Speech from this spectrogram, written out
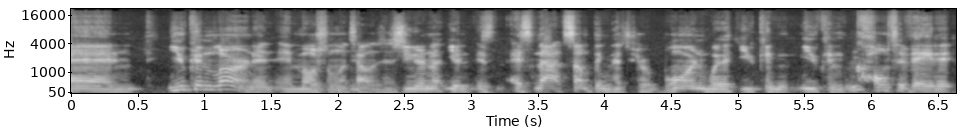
And you can learn in, emotional intelligence. You're not. You're, it's, it's, not something that you're born with. You can you can mm-hmm. cultivate it.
